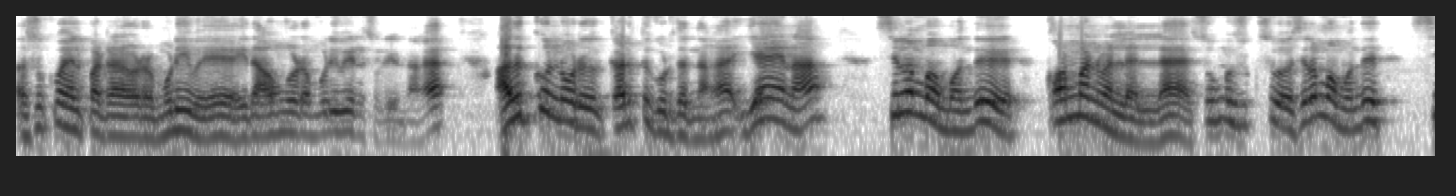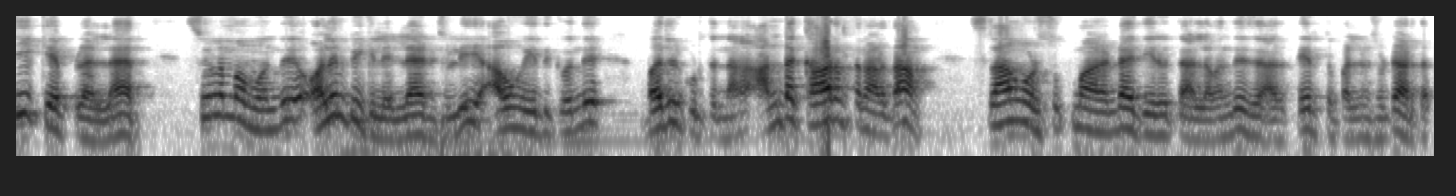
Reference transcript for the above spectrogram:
சுக்மா ஏற்பாட்டாளரோட முடிவு இது அவங்களோட முடிவுன்னு சொல்லியிருந்தாங்க. அதுக்கும் இன்னொரு கருத்து கொடுத்துருந்தாங்க. ஏன்னா சிலம்பம் வந்து காமன்வெல்ல இல்லை. சும சு- சிலம்பம் வந்து சி கேப்பில் இல்லை. சிலம்பம் வந்து ஒலிம்பிக்ல இல்லைன்னு சொல்லி அவங்க இதுக்கு வந்து பதில் கொடுத்துருந்தாங்க. அந்த காரணத்தினால தான் ஸ்லாங்கோட சுக்மா ரெண்டாயிரத்தி இருபத்தாறில் வந்து அது தேர்த்து பள்ளின்னு சொல்லிட்டு அடுத்த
